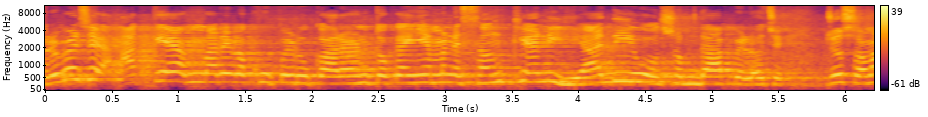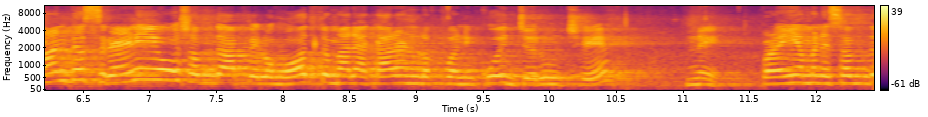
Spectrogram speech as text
બરાબર છે? આ કે મારે લખવું પડ્યું કારણ તો કે અહીંયા મને સંખ્યાની યાદી એવો શબ્દ આપેલો છે. જો સમાંતર શ્રેણી એવો શબ્દ આપેલો હોત તો મારે આ કારણ લખવાની કોઈ જરૂર છે નહીં. પણ અહીંયા મને શબ્દ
